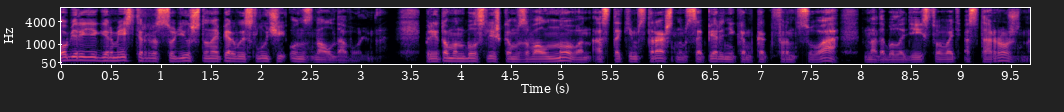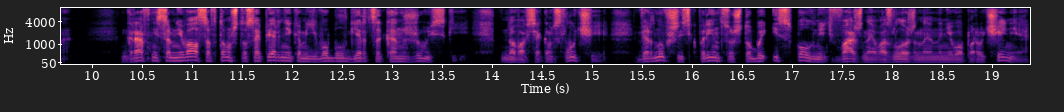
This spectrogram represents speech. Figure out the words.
Обер-егермейстер рассудил, что на первый случай он знал довольно. Притом он был слишком взволнован, а с таким страшным соперником, как Франсуа, надо было действовать осторожно. Граф не сомневался в том, что соперником его был герцог Анжуйский, но во всяком случае, вернувшись к принцу, чтобы исполнить важное возложенное на него поручение,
